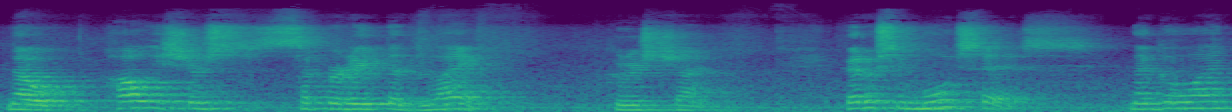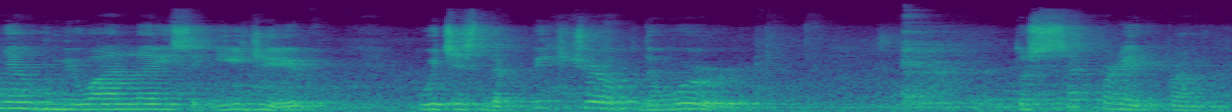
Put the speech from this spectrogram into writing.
Now, how is your separated life, Christian? Pero si Moses, nagawa niyang humiwalay sa Egypt, which is the picture of the world, to separate from it.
